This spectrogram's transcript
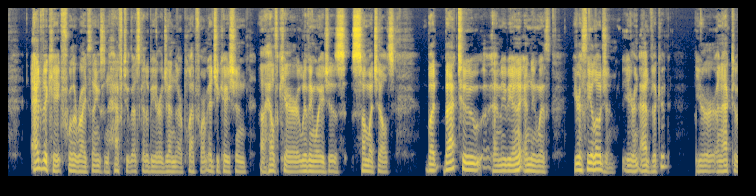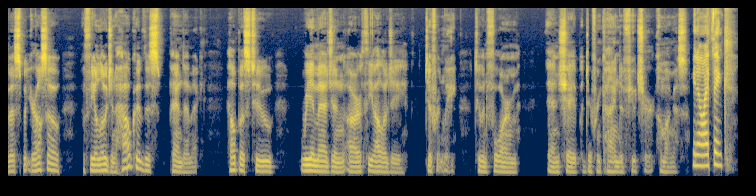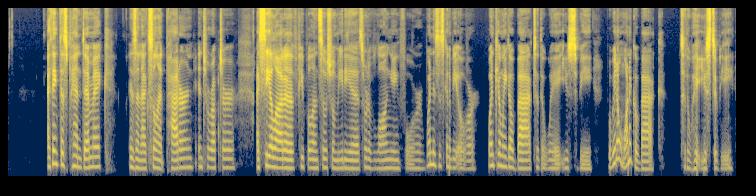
advocate for the right things and have to. That's got to be our agenda, our platform, education, uh, healthcare, living wages, so much else. But back to uh, maybe ending with you're a theologian, you're an advocate, you're an activist, but you're also a theologian. How could this pandemic help us to reimagine our theology differently to inform and shape a different kind of future among us? You know, I think I think this pandemic is an excellent pattern interrupter. I see a lot of people on social media sort of longing for when is this going to be over? When can we go back to the way it used to be? But we don't want to go back to the way it used to be.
